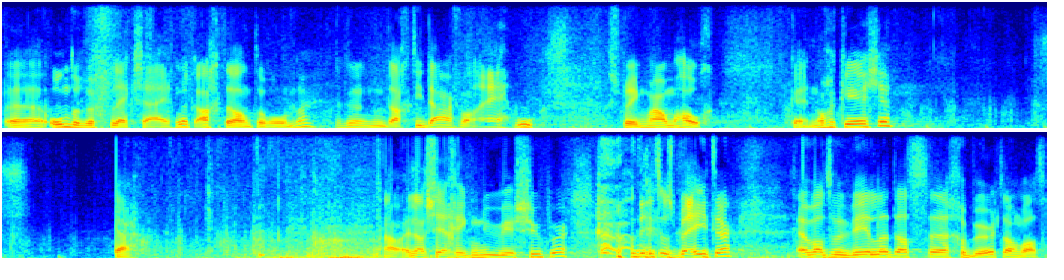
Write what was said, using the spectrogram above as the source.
eh onderrug flexen eigenlijk, achterhand eronder. En toen dacht hij daarvan, eh, hoe, spring maar omhoog. Oké, nog een keertje. Ja. Nou, en dan zeg ik nu weer super, want dit was beter. En wat we willen, dat eh, gebeurt dan wat.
